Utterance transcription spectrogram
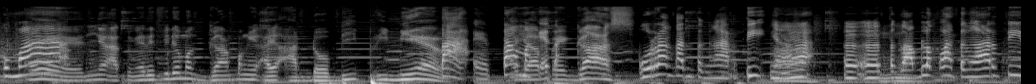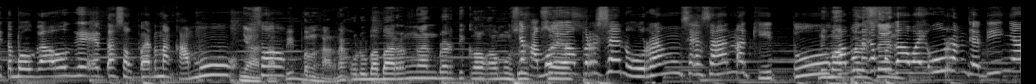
kumaha Eh, nya atuh ngedit video mah gampang ya aya Adobe Premiere. tah eta Aya Pegas. urang kan tengah artinya Ah, eh eh Hmm. tegablek lah tengah arti teboga oge eta software mah kamu Ya, sok tapi Bengharna kudu babarengan berarti kalau kamu Ya kamu sukses. 5 persen orang sesana gitu. 5%. Kamu kan pegawai orang jadinya.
